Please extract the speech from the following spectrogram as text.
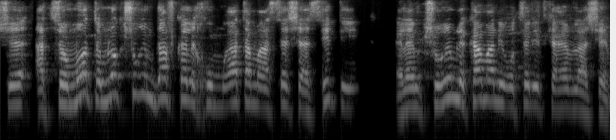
שהצומות הם לא קשורים דווקא לחומרת המעשה שעשיתי, אלא הם קשורים לכמה אני רוצה להתקרב להשם.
